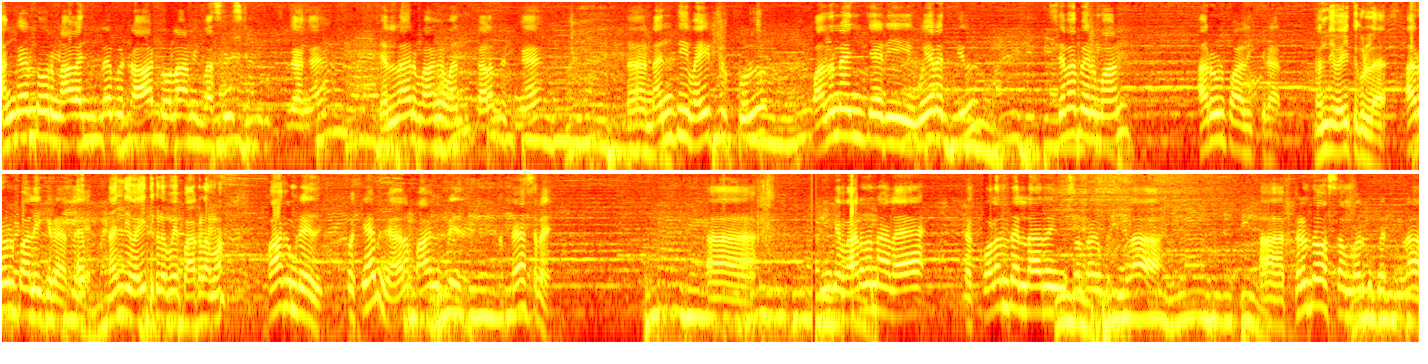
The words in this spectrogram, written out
அங்கேருந்து ஒரு நாலஞ்சு கிலோமீட்டர் ஆட்டோலாம் அன்றைக்கி வசதி செஞ்சு கொடுத்துருக்காங்க. எல்லாரும் வாங்க வந்து கலந்துக்குங்க. நந்தி வயிற்றுக்குள் பதினஞ்சு அடி உயரத்தில் சிவபெருமான் அருள் பாலிக்கிறார். நந்தி வயிற்றுக்குள்ள? அருள் பாலிக்கிறார். நந்தி வயிற்றுக்குள்ள போய் பார்க்கலாமா? பார்க்க முடியாது. இப்போ கேளுங்க அதெல்லாம் பார்க்க முடியாது. நான் பேசுகிறேன் இங்கே வர்றதுனால இந்த குழந்தை இல்லாதவங்க சொல்கிறாங்க பார்த்தீங்களா பிரதோஷம் வருது பார்த்தீங்களா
